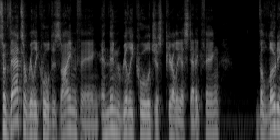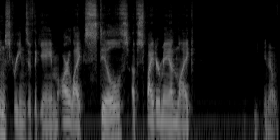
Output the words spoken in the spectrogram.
So that's a really cool design thing. And then really cool, just purely aesthetic thing. The loading screens of the game are like stills of Spider-Man, like, you know,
